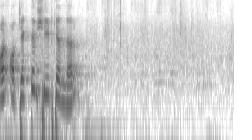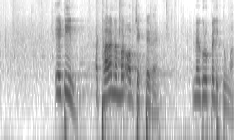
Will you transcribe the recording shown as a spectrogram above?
और ऑब्जेक्टिव शीट के अंदर 18 18 नंबर ऑब्जेक्टिव है। मैं ग्रुप पे लिख दूँगा।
